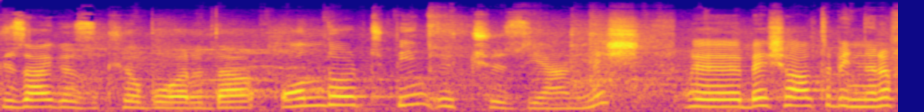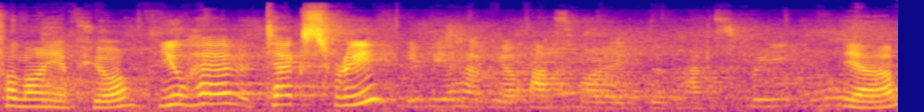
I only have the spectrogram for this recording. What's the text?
güzel gözüküyor bu arada. 14.300 yenmiş. E, 5-6 bin lira falan yapıyor. You have tax free? If you have your passport, it's tax free. Yeah,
